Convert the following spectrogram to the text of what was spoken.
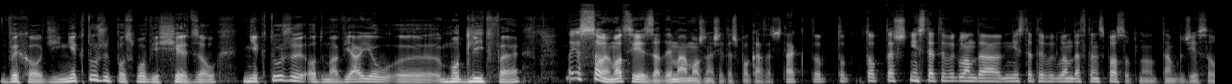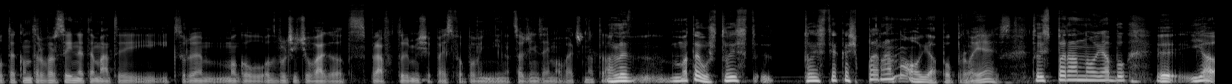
wychodzi, niektórzy posłowie siedzą, niektórzy odmawiają e, modlitwę. No jest, są emocje, jest zadyma, można się też pokazać, tak? To, to, to też niestety wygląda, niestety wygląda w ten sposób. No, tam, gdzie są te kontrowersyjne tematy i, i które mogą odwrócić uwagę od spraw, którymi się państwo powinni na co dzień zajmować, no to, Ale Mateusz, to jest, to jest jakaś paranoja po prostu. no jest. To jest paranoja, bo y, ja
